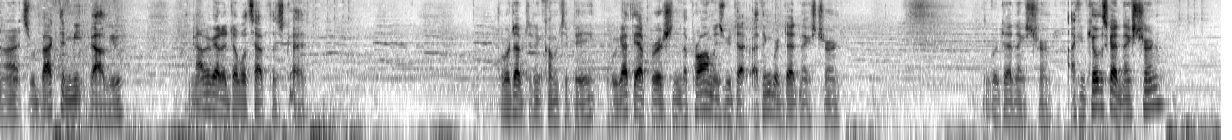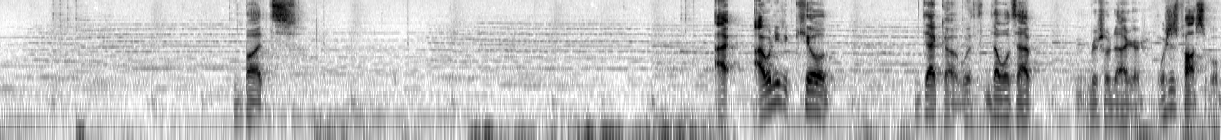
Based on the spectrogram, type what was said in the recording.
Alright, so we're back to meat value. And now we gotta double tap this guy. Double tap didn't come to be. We got the apparition. The problem is we I think we're dead next turn. I think we're dead next turn. I can kill this guy next turn. But I I would need to kill Deca with double tap Ritual Dagger, which is possible.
